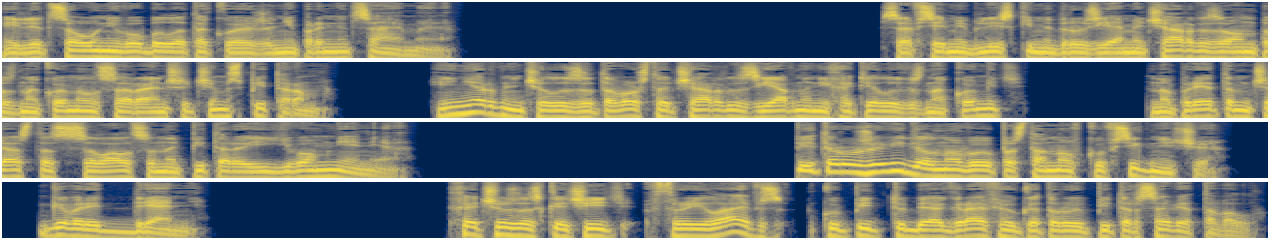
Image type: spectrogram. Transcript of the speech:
и лицо у него было такое же непроницаемое. Со всеми близкими друзьями Чарльза он познакомился раньше, чем с Питером, и нервничал из-за того, что Чарльз явно не хотел их знакомить, но при этом часто ссылался на Питера и его мнение. Питер уже видел новую постановку в Сигниче. Говорит дрянь. Хочу заскочить в Three Lives, купить ту биографию, которую Питер советовал.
